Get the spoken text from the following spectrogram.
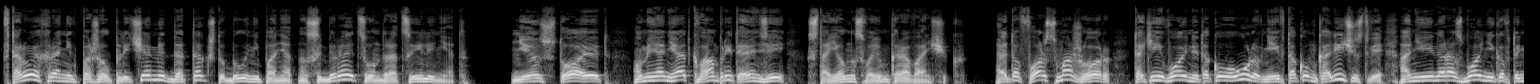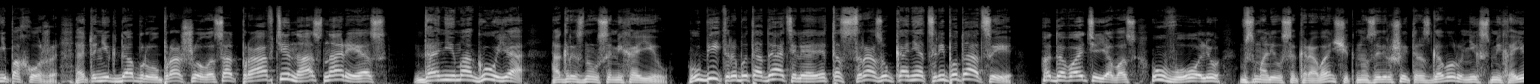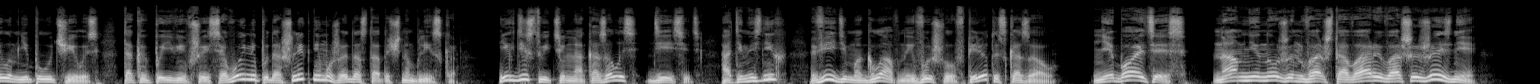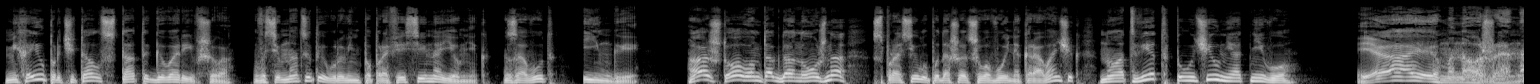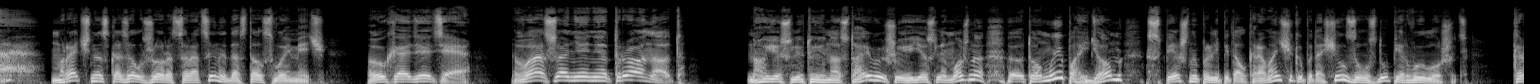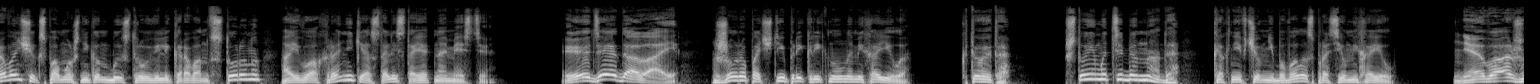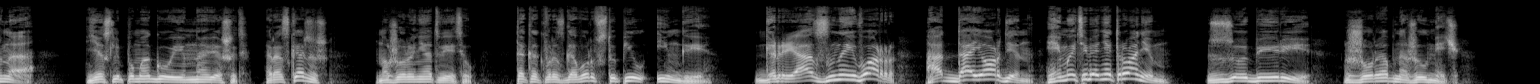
Второй охранник пожал плечами, да так, что было непонятно, собирается он драться или нет. «Не стоит! У меня нет к вам претензий!» — стоял на своем караванщик. «Это форс-мажор. Такие войны такого уровня и в таком количестве, они и на разбойников-то не похожи. Это не к добру. Прошу вас, отправьте нас на рез». «Да не могу я!» — огрызнулся Михаил. «Убить работодателя — это сразу конец репутации!» «А давайте я вас уволю», — взмолился караванщик, но завершить разговор у них с Михаилом не получилось, так как появившиеся воины подошли к ним уже достаточно близко. Их действительно оказалось десять. Один из них, видимо, главный, вышел вперед и сказал «Не бойтесь, нам не нужен ваш товар и ваши жизни». Михаил прочитал статы говорившего. Восемнадцатый уровень по профессии наемник. Зовут Ингви. «А что вам тогда нужно?» — спросил у подошедшего воина караванщик, но ответ получил не от него. «Я им нужен», — мрачно сказал Жора Сарацин и достал свой меч. «Уходите! Вас они не тронут!» «Но если ты настаиваешь, и если можно, то мы пойдем», — спешно пролепетал караванщик и потащил за узду первую лошадь. Караванщик с помощником быстро увели караван в сторону, а его охранники остались стоять на месте. «Иди давай!» Жора почти прикрикнул на Михаила. «Кто это?» «Что им от тебя надо?» Как ни в чем не бывало, спросил Михаил. «Неважно!» «Если помогу им навешать, расскажешь?» Но Жора не ответил, так как в разговор вступил Ингви. «Грязный вор! Отдай орден, и мы тебя не тронем!» «Забери!» Жора обнажил меч.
